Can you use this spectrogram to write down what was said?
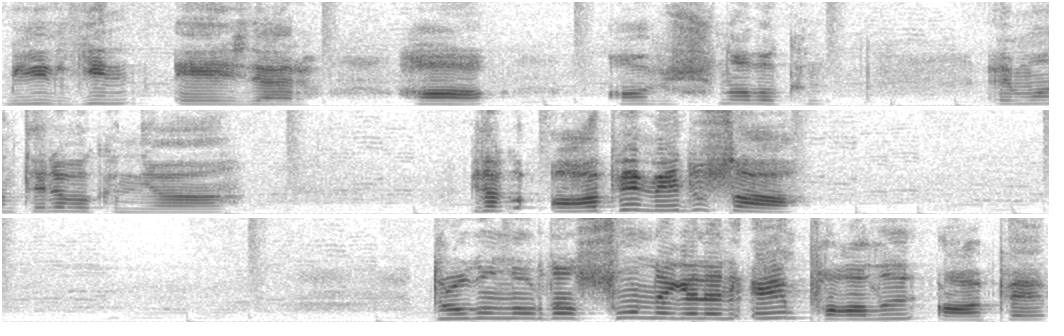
bilgin ejder. Ha abi şuna bakın. Envantere bakın ya. Bir dakika AP Medusa. Dragon Lord'dan sonra gelen en pahalı AP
